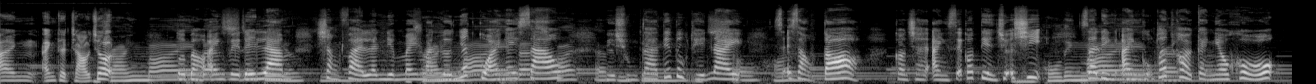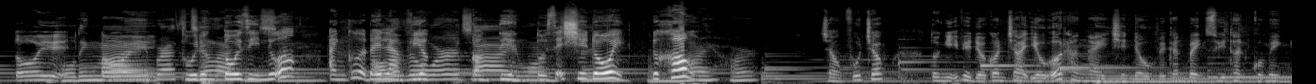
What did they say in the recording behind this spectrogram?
Anh, anh thật cháo trợn. Tôi bảo anh về đây làm chẳng phải là niềm may mắn lớn nhất của anh hay sao? Nếu chúng ta tiếp tục thế này, sẽ giàu to. Con trai anh sẽ có tiền chữa trị. Gia đình anh cũng thoát khỏi cảnh nghèo khổ. Tôi, tôi... Thôi đừng tôi gì nữa. Anh cứ ở đây làm việc, còn tiền tôi sẽ chia đôi, được không? Trong phút chốc, tôi nghĩ về đứa con trai yếu ớt hàng ngày chiến đấu với căn bệnh suy thận của mình.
